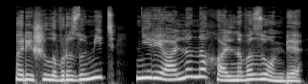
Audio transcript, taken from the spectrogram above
– решила вразумить нереально нахального зомби.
